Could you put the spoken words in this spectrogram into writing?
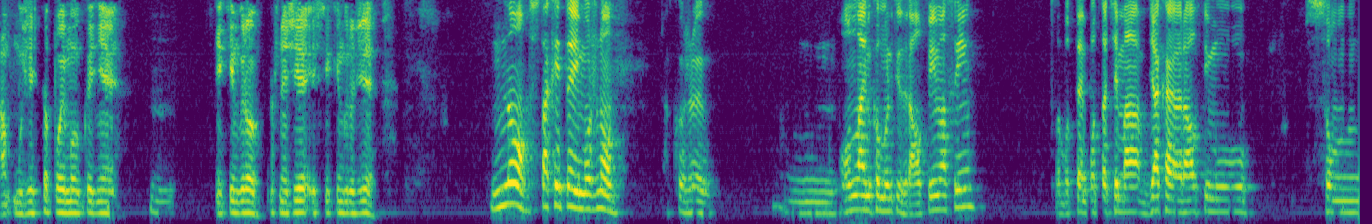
A můžeš to pojmout klidně hmm s niekým, kto už nežije, i s niekým, kto žije? No, z takej tej možno akože mm, online komunity s Ralfim asi, lebo ten v podstate má, vďaka Ralfimu som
